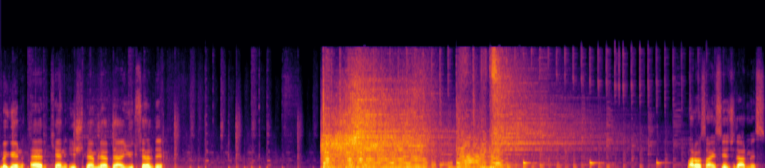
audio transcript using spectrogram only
bugün erken işlemlerde yükseldi. Merhaba sayın seyircilerimiz.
